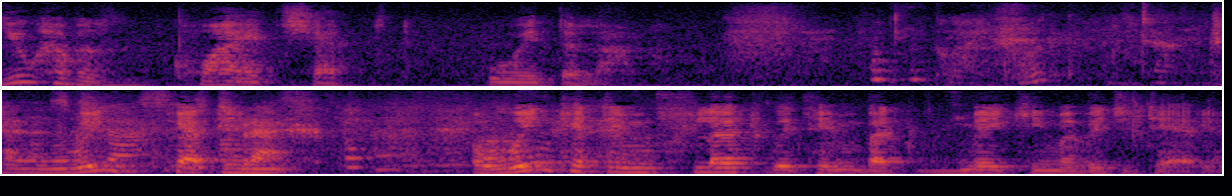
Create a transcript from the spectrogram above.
you have a quiet chat with the Lama. Wink at him, wink at him, flirt with him, but make him a vegetarian.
